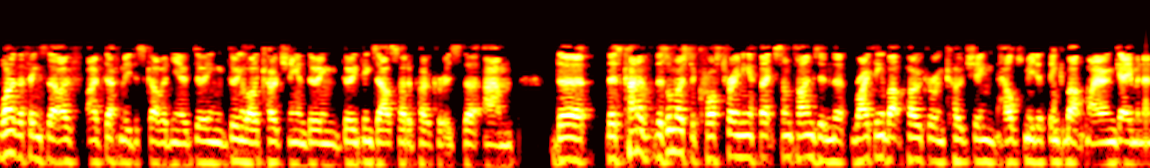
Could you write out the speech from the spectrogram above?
one of the things that I've I've definitely discovered, you know, doing doing a lot of coaching and doing doing things outside of poker is that um the there's kind of there's almost a cross training effect sometimes in that writing about poker and coaching helps me to think about my own game and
